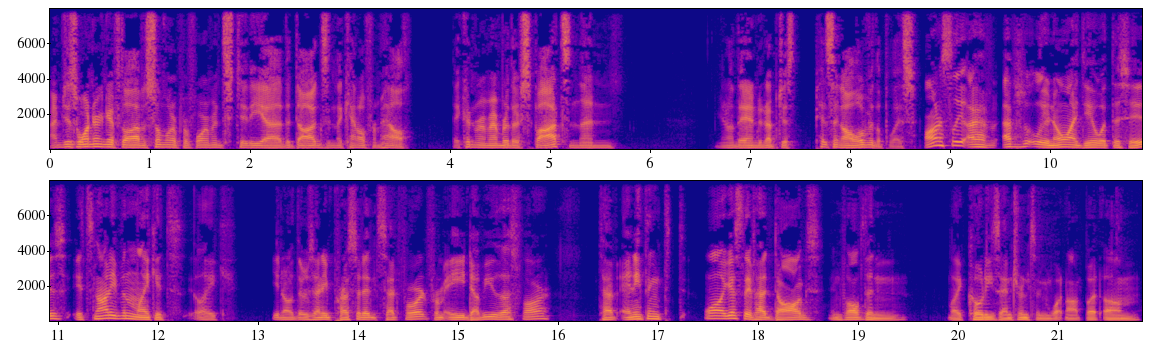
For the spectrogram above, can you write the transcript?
I'm just wondering if they'll have a similar performance to the uh, the dogs in the kennel from hell. they couldn't remember their spots, and then you know they ended up just pissing all over the place. Honestly, I have absolutely no idea what this is. It's not even like it's like you know there's any precedent set for it from AEW thus far to have anything. To, well, I guess they've had dogs involved in like Cody's entrance and whatnot, but um,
